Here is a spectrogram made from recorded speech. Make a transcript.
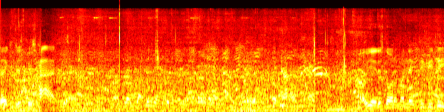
sakes, this bitch hot. Oh yeah, this going on my next DVD.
